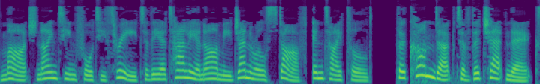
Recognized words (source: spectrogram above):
March 1943 to the Italian Army General Staff, entitled, The Conduct of the Chetniks,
